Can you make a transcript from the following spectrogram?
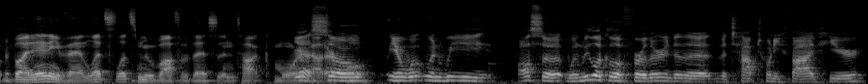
but in any event, let's let's move off of this and talk more yeah, about so, our poll. you know when we also when we look a little further into the the top 25 here.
